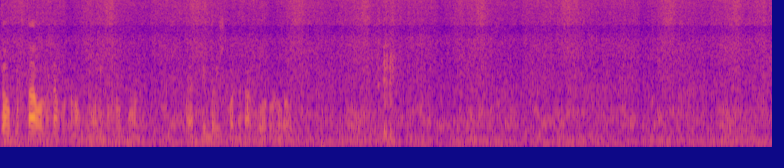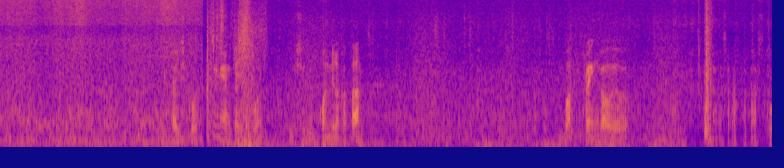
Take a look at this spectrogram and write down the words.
Tahu aku tahu minta aku kena mau ini kan mau Ayan, tim dari squad loro Kay squad, ayan kay katan. Buat prank kau ya. Nagasakat ka taas ko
